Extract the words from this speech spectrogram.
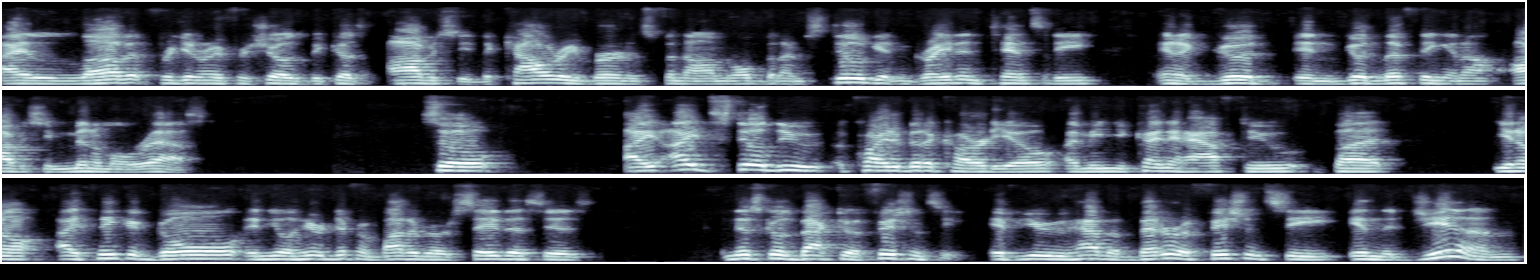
I love it for getting ready for shows because obviously the calorie burn is phenomenal, but I'm still getting great intensity and a good in good lifting and obviously minimal rest. So I, I'd still do quite a bit of cardio. I mean, you kind of have to, but you know, I think a goal, and you'll hear different bodybuilders say this is, and this goes back to efficiency. If you have a better efficiency in the gym,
